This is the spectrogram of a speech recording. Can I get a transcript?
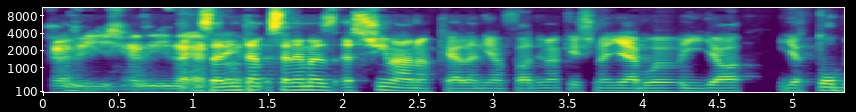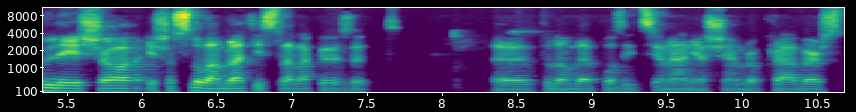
Ez így, ez így lehet. Szerintem, szerintem ez, ez simának kell lenni a Fradinak, és nagyjából így a, így a Tobl és a, és a Szlován Bratislava között uh, tudom bepozícionálni a Shamrock Rovers-t.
